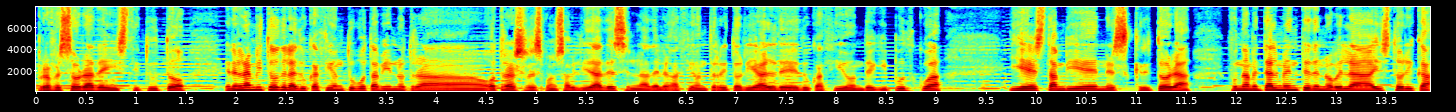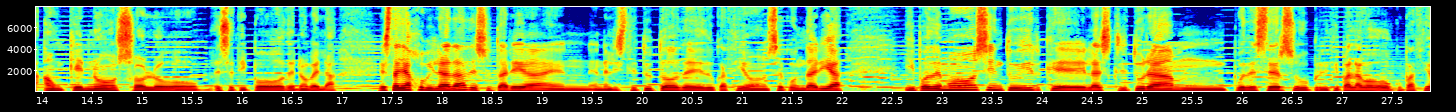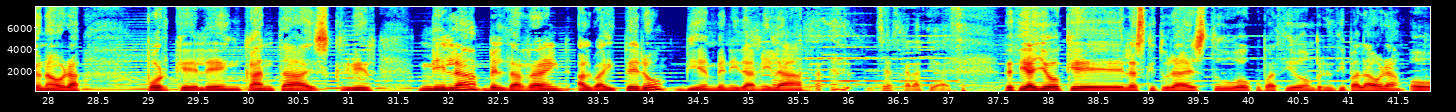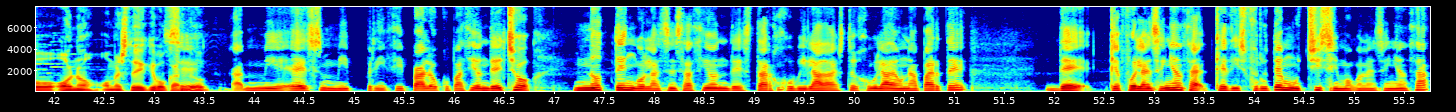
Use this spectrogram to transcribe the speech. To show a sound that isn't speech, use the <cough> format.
profesora de instituto. En el ámbito de la educación tuvo también otra, otras responsabilidades en la Delegación Territorial de Educación de Guipúzcoa y es también escritora, fundamentalmente de novela histórica, aunque no solo ese tipo de novela. Está ya jubilada de su tarea en, en el Instituto de Educación Secundaria y podemos intuir que la escritura mm, puede ser su principal ocupación ahora porque le encanta escribir. Mila Beldarrain Albaitero, bienvenida Mila. <laughs> Muchas gracias. Decía yo que la escritura es tu ocupación principal ahora o, no, o me estoy equivocando. Sí, es mi principal ocupación. De hecho, no tengo la sensación de estar jubilada. Estoy jubilada en una parte de que fue la enseñanza, que disfruté muchísimo con la enseñanza,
